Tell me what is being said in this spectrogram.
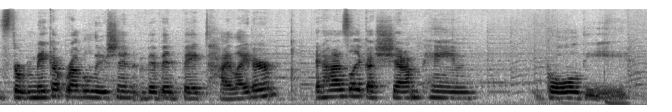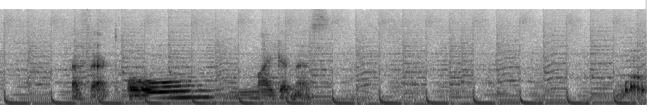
It's the Makeup Revolution Vivid Baked Highlighter. It has like a champagne goldy effect. Oh my goodness. Whoa.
